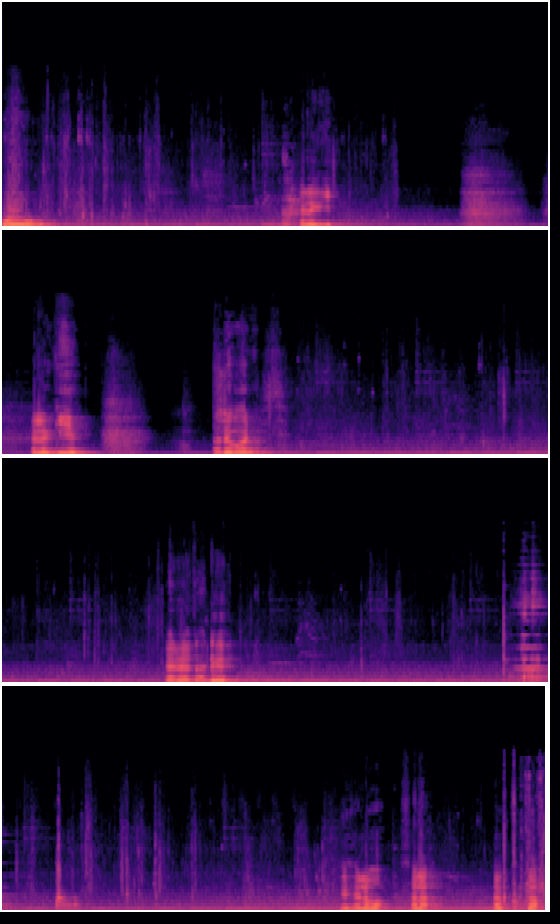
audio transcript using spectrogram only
Woo! Ada lagi? Ada lagi ya? Tak ada pun. Tak ada, tak ada. Eh, alamak. Salah. Tak tukar.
